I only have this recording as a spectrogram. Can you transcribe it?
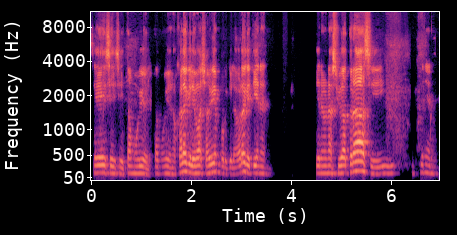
Sí, sí, sí, está muy bien, está muy bien. Ojalá que le vaya bien, porque la verdad que tienen, tienen una ciudad atrás y, y tienen,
